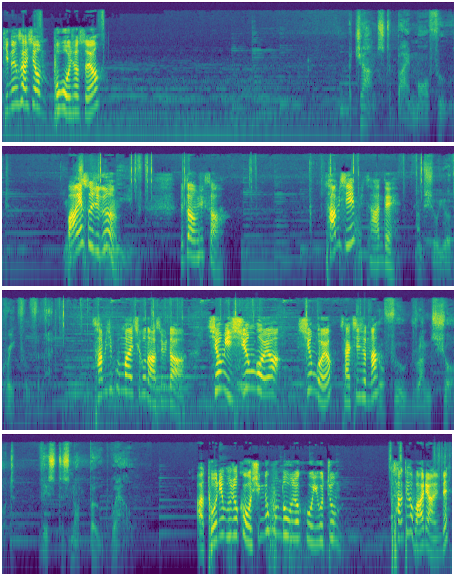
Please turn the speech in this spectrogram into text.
기능사 시험 보고 오셨어요? Chance to buy more food. 망했어, 지금. 일단 음식 사. 30? 자, 안 돼. I'm sure you are grateful for that. 30분 만에 치고 나왔습니다. 시험이 쉬운 거예요? 쉬운 거예요? 잘 치셨나? Your food runs short. This does not bode well. 아, 돈이 부족하고 식료품도 부족하고 이거 좀 상태가 말이 아닌데?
